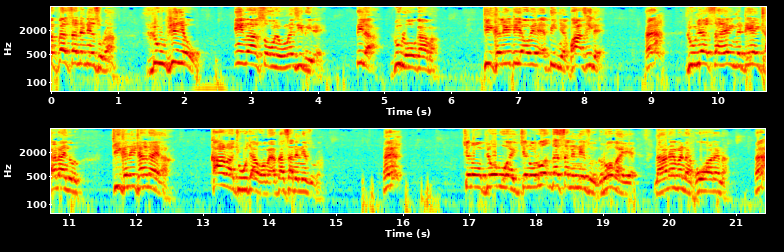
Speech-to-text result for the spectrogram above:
အသက်၁၂နှစ်ဆိုတာလူဖြစ်ရုံအင်္ဂါစုံရုံပဲရှိသေးတယ်သိလားလူလောကမှာ ဒီကလေးတယောက်ရဲ့အသိဉာဏ်ဘာစီးလဲဟမ်လူများဆိုင်အိတ်နဲ့တင်းအိတ်ထားနိုင်တယ်လို့ဒီကလေးထားနိုင်လားခါလာကြိုးကြပါမယ်အသက်ဆန်းနေနေဆိုတာဟမ်ကျွန်တော်ပြောဖို့အဲ့ကျွန်တော်တို့အသက်ဆန်းနေနေဆိုရင်ကတော့ပါရဲ့နားနဲ့မနာဖော်ရနဲ့နာဟမ်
